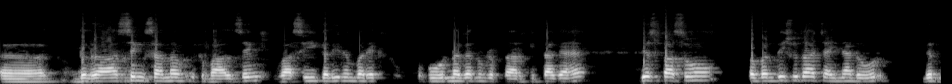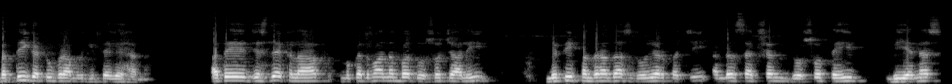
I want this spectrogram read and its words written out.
ਅਹ, ਸਿੰਘ ਸਨ of ਇਕਬਾਲ ਸਿੰਘ ਵਾਸੀ ਗਲੀ ਨੰਬਰ 1 ਕਪੂਰਨਗਰ ਨੂੰ ਗ੍ਰਿਫਤਾਰ ਕੀਤਾ ਗਿਆ ਹੈ ਜਿਸ ਪਾਸੋਂ ਪਾਬੰਦੀਸ਼ੁਦਾ ਚਾਈਨਾ ਡੋਰ ਦੇ 32 ਗੱਟੂ ਬਰਾਮਦ ਕੀਤੇ ਗਏ ਹਨ ਅਤੇ ਜਿਸ ਦੇ ਖਿਲਾਫ ਮੁਕੱਦਮਾ ਨੰਬਰ 240 ਮਿਤੀ 15/10/2025 ਅੰਡਰ ਸੈਕਸ਼ਨ 223 ਬੀਐਨਐਸ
